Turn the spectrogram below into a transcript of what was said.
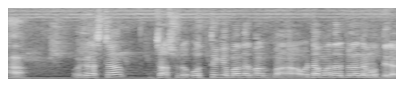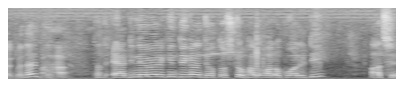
হ্যাঁ। ওই গাছটা চারশো টাকা ওর থেকে মাদার ওটা মাদার প্ল্যানের মধ্যে রাখবে তাই তো? হ্যাঁ। তাহলে অ্যাডিনিয়ামের কিন্তু এখানে যথেষ্ট ভালো ভালো কোয়ালিটি আছে।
